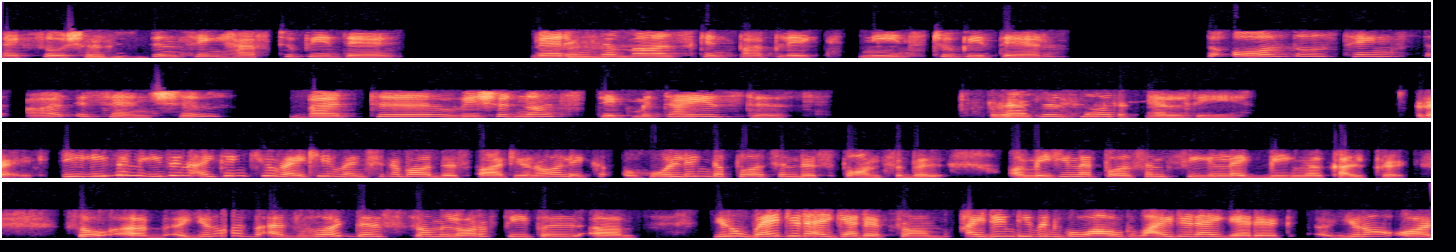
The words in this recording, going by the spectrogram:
like social mm-hmm. distancing have to be there. Wearing mm-hmm. the mask in public needs to be there. So all those things are essential, but uh, we should not stigmatize this. Right. That is not healthy. Right. Even even I think you rightly mentioned about this part, you know, like holding the person responsible or making that person feel like being a culprit. So, uh, you know, I've, I've heard this from a lot of people. Um, you know, where did I get it from? I didn't even go out. Why did I get it? You know, or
